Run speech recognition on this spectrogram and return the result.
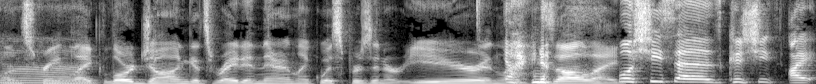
on screen. Like Lord John gets right in there and like whispers in her ear and like he's all like Well, she says because she I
